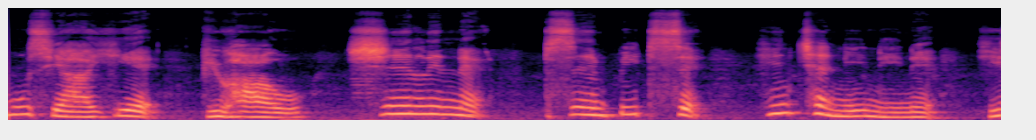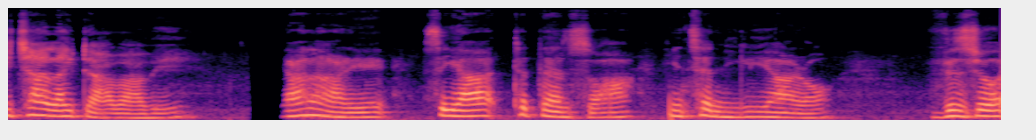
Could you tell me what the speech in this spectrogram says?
မှုဆရာကြီးရဲ့ view ဟာကိုရှင်းလင်းတဲ့ တစင်ပြီးတစင်ဟင်းချက်နီးအနေနဲ့ရေးချလိုက်တာပါပဲရလာတဲ့ဆရာထက်သန်စွာဟင်းချက်နီးလေးကတော့ visual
